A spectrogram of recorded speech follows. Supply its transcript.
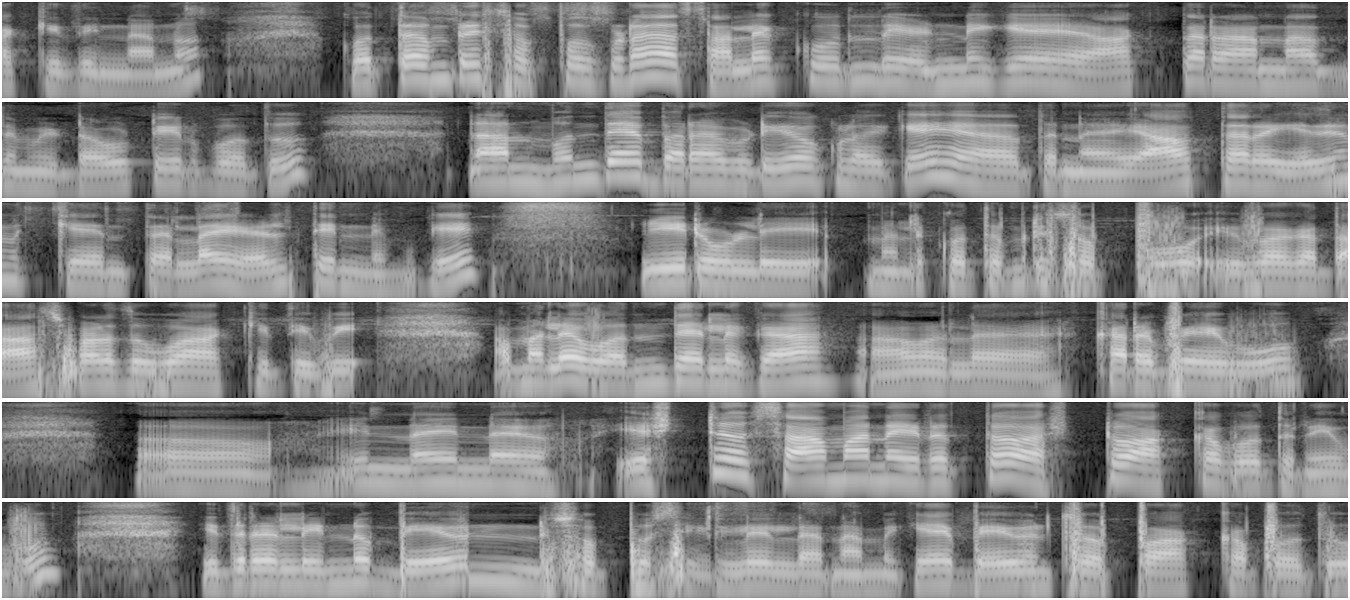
ಹಾಕಿದ್ದೀನಿ ನಾನು. ಕೊತ್ತಂಬರಿ ಸೊಪ್ಪು ಕೂಡ ತಲೆ ಕೂದಲು ಎಣ್ಣೆಗೆ ಹಾಕ್ತಾರ ಅನ್ನೋದು ನಿಮಗೆ ಡೌಟ್ ಇರ್ಬೋದು. ನಾನು ಮುಂದೆ ಬರೋ ವಿಡಿಯೋಗಳಿಗೆ ಅದನ್ನು ಯಾವ ಥರ ಏನಕ್ಕೆ ಅಂತೆಲ್ಲ ಹೇಳ್ತೀನಿ ನಿಮಗೆ. ಈರುಳ್ಳಿ, ಆಮೇಲೆ ಕೊತ್ತಂಬರಿ ಸೊಪ್ಪು, ಇವಾಗ ದಾಸವಾಳದ ಹೂವು ಹಾಕಿದ್ದೀವಿ. ಆಮೇಲೆ ಒಂದೆಲಗ, ಆಮೇಲೆ ಕರಿಬೇವು ಇನ್ನು ಇನ್ನು ಎಷ್ಟು ಸಾಮಾನು ಇರುತ್ತೋ ಅಷ್ಟು ಹಾಕ್ಕೋಬೋದು ನೀವು. ಇದರಲ್ಲಿ ಇನ್ನೂ ಬೇವಿನ ಸೊಪ್ಪು ಸಿಗಲಿಲ್ಲ ನಮಗೆ. ಬೇವಿನ ಸೊಪ್ಪು ಹಾಕ್ಕೋಬೋದು,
